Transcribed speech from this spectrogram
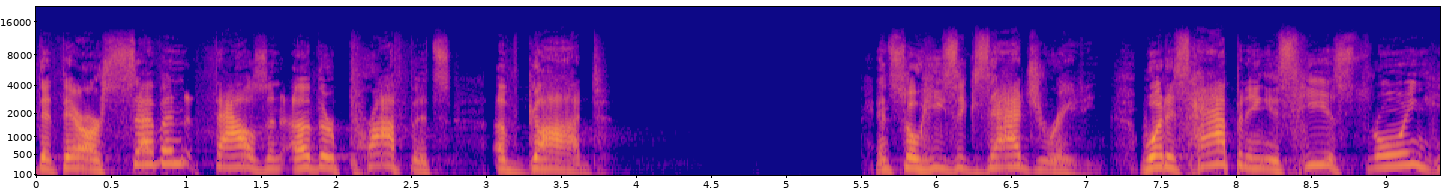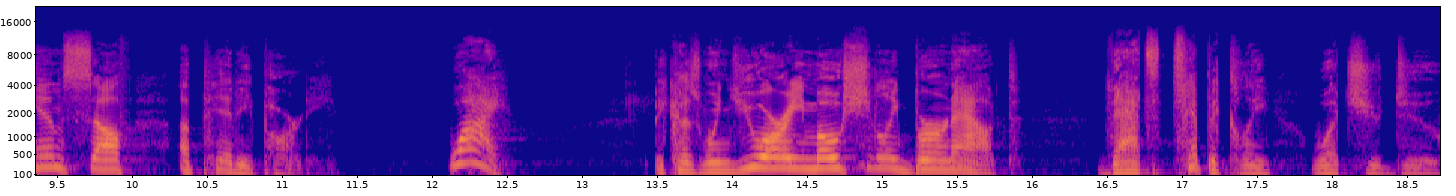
that there are 7,000 other prophets of God. And so he's exaggerating. What is happening is he is throwing himself a pity party. Why? Because when you are emotionally burnt out, that's typically what you do.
